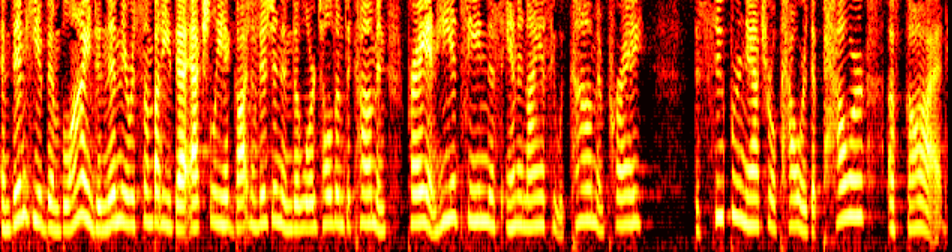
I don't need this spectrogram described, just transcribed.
And then he had been blind and then there was somebody that actually had gotten a vision and the Lord told him to come and pray and he had seen this Ananias who would come and pray. The supernatural power, the power of God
